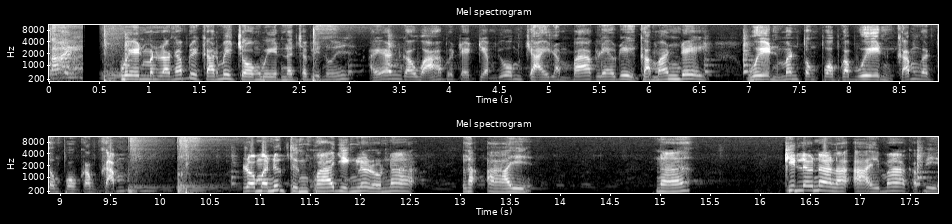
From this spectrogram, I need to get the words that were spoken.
ไตเวรมันระงับด้วยการไม่จองเวรนะจ๊ะพี่นุ่ยไอ้อันก็หวาไปแต่เตรียมโยมใจลำบากแล้วดิกับมันดิเวรมันต้องพบกับเวรกรรมกันต้องพบกับกรรมเรามานึกถึงควาหญิงแล้วเราหน้าละอาย นะ คิดแล้วหน่าละอายมากครับพี่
